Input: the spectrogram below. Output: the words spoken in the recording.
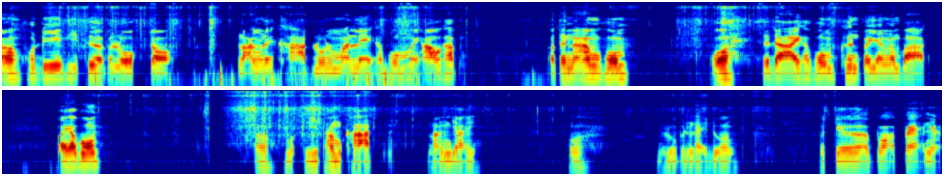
เอาพอดีผีเสื้อกระโหลกเจาะหลังเลยขาดหล่นมาเละครับผมไม่เอาครับ เอาแต่น้ำครับผม โอ้ยเสียดายครับผมขึ้นไปอย่างลำบาก ไปครับผมเอาเมื่อกี้ทำขาดหลังใหญ่ โอ้ยไม่รู้เป็นไรดวง มาเจอเปาะแปะเนี่ย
